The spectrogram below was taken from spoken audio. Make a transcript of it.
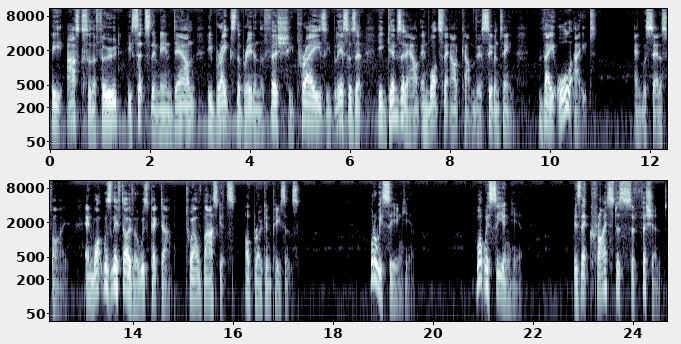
He asks for the food, he sits the men down, he breaks the bread and the fish, he prays, he blesses it, he gives it out, and what's the outcome? Verse 17. They all ate and were satisfied, and what was left over was picked up 12 baskets of broken pieces. What are we seeing here? What we're seeing here is that Christ is sufficient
